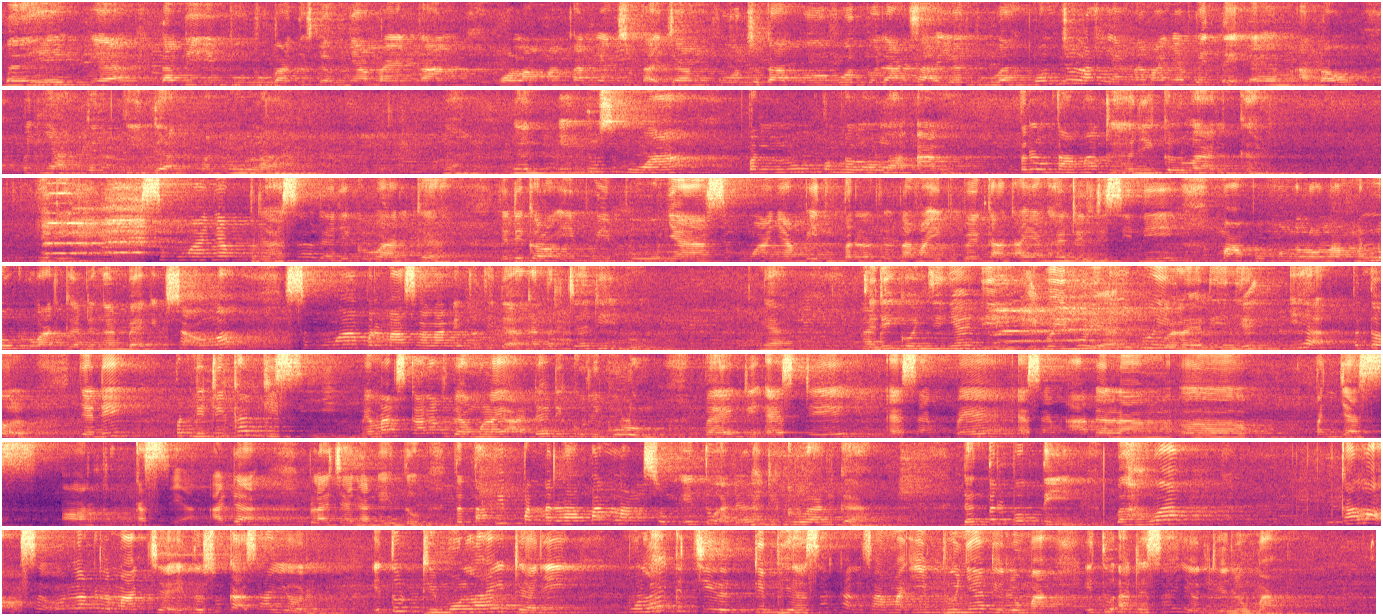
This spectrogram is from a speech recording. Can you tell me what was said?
baik ya. Tadi ibu bupati sudah menyampaikan pola makan yang suka junk suka go food kurang sayur buah muncullah yang namanya PTM atau penyakit tidak menular ya. Dan itu semua perlu pengelolaan terutama dari keluarga. Jadi semuanya berasal dari keluarga. Jadi kalau ibu-ibunya semuanya pinter terutama ibu PKK yang hadir di sini mampu mengelola menu keluarga dengan baik insya Allah semua permasalahan itu tidak akan terjadi ibu. Ya. Jadi kuncinya di ibu-ibu ya ibu-ibu. iya betul. Jadi pendidikan gizi Memang sekarang sudah mulai ada di kurikulum baik di SD, SMP, SMA dalam e, penjas orkes ya. Ada pelajaran itu. Tetapi penerapan langsung itu adalah di keluarga. Dan terbukti bahwa kalau seorang remaja itu suka sayur itu dimulai dari mulai kecil dibiasakan sama ibunya di rumah itu ada sayur di rumah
